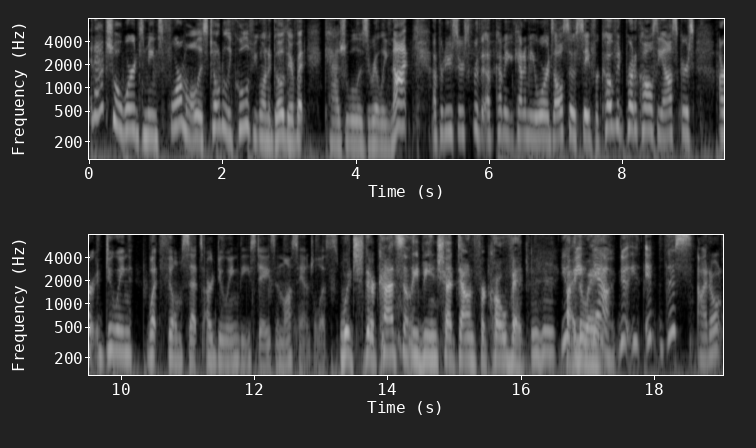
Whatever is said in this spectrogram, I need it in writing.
in actual words means formal is totally cool if you want to go there, but casual is really not. Uh, producers for the upcoming Academy Awards also say for COVID protocols, the Oscars are doing what film sets are doing these days in Los Angeles. which they're constantly being shut down for COVID. You By the way, yeah, it, it- this I don't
